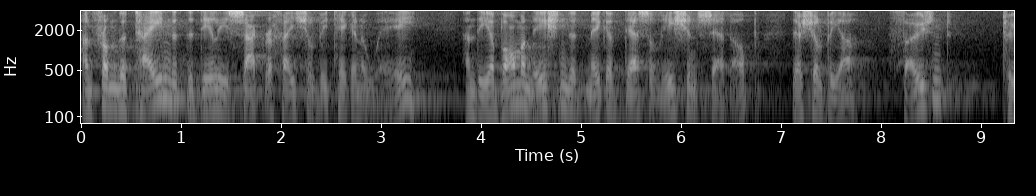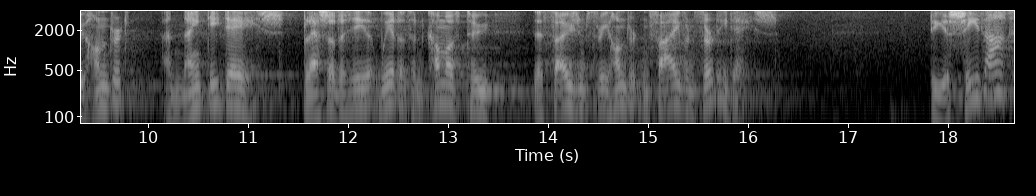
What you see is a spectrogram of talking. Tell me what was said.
And from the time that the daily sacrifice shall be taken away, and the abomination that maketh desolation set up, there shall be a thousand two hundred and ninety days. Blessed is he that waiteth and cometh to the thousand three hundred and five and thirty days. Do you see that?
